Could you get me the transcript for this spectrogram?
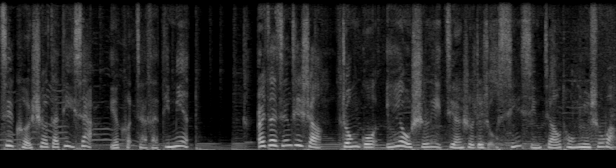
既可设在地下，也可架在地面。而在经济上，中国已有实力建设这种新型交通运输网。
